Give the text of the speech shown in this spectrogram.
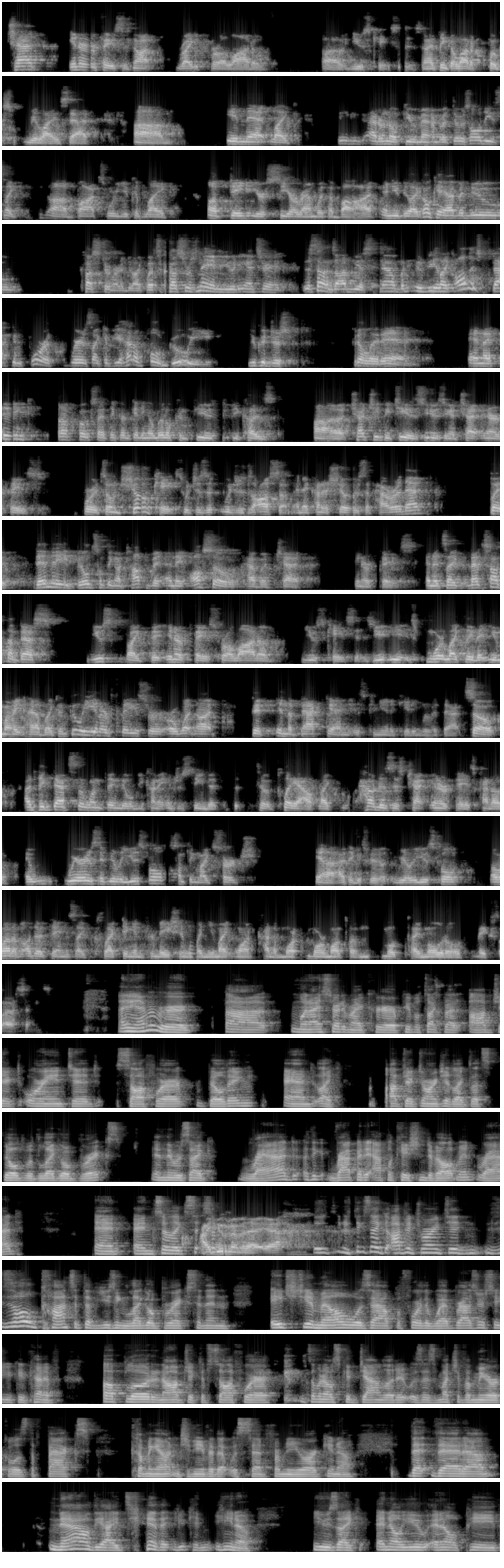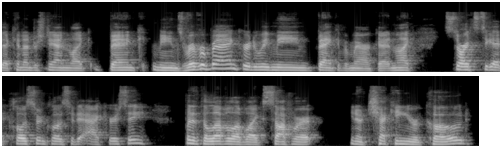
chat interface is not right for a lot of uh, use cases, and I think a lot of folks realize that. Um, in that, like I don't know if you remember, but there was all these like uh, bots where you could like update your CRM with a bot, and you'd be like, okay, I have a new customer. And be like, what's the customer's name? You would answer it. This sounds obvious now, but it would be like all this back and forth. Whereas like if you had a full GUI, you could just fill it in. And I think a lot of folks I think are getting a little confused because uh, ChatGPT is using a chat interface for its own showcase, which is which is awesome, and it kind of shows the power of that. But then they build something on top of it, and they also have a chat interface. And it's like that's not the best use like the interface for a lot of use cases. You, it's more likely that you might have like a GUI interface or, or whatnot that in the back end is communicating with that. So I think that's the one thing that will be kind of interesting to, to play out. Like, how does this chat interface kind of, where is it really useful? Something like search. Yeah, I think it's really, really useful. A lot of other things like collecting information when you might want kind of more, more multi, multimodal makes less sense. I mean, I remember uh, when I started my career, people talked about object oriented software building and like object oriented, like let's build with Lego bricks. And there was like RAD, I think rapid application development, RAD. And and so like I do remember that, yeah. You know, things like object oriented, this whole concept of using Lego bricks, and then HTML was out before the web browser, so you could kind of upload an object of software and someone else could download it. It was as much of a miracle as the fax coming out in Geneva that was sent from New York, you know, that that um now the idea that you can, you know, use like NLU, NLP that can understand like bank means riverbank or do we mean Bank of America? And like starts to get closer and closer to accuracy. But at the level of like software, you know, checking your code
